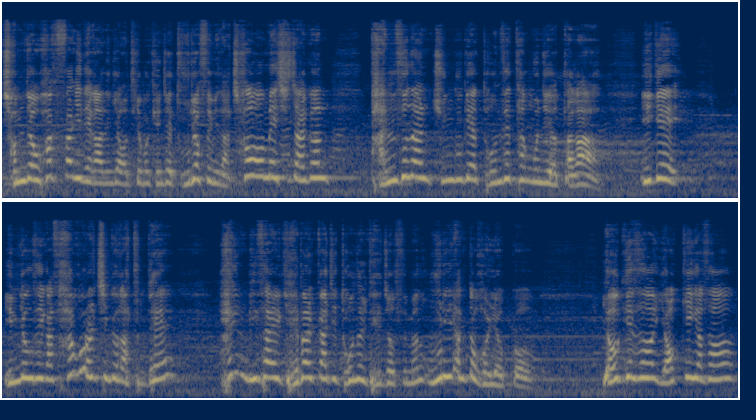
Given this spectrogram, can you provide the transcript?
점점 확산이 돼가는 게 어떻게 보면 굉장히 두렵습니다. 처음에 시작은 단순한 중국의 돈 세탁 문제였다가 이게 임경세가 사고를 친 것 같은데 핵 미사일 개발까지 돈을 대줬으면 우리랑 또 걸렸고 여기서 엮이겨서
